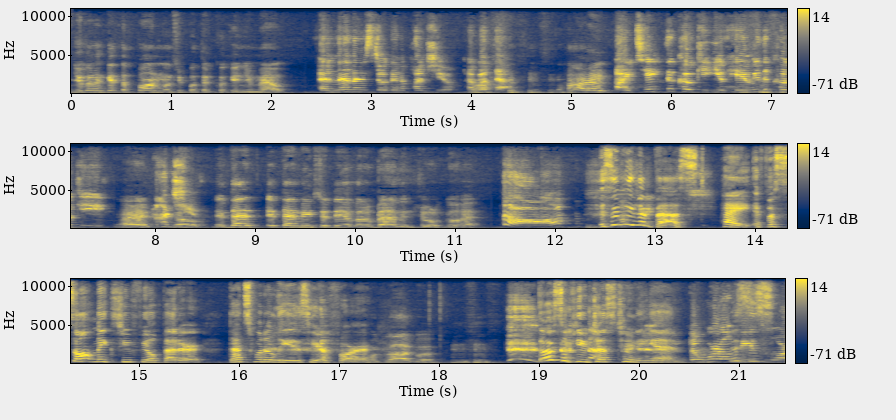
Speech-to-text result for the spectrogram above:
you're gonna get the fun once you put the cookie in your mouth. And then I'm still gonna punch you. How about that? all right, I take the cookie, you hand me the cookie. all right. Punch so you. if that if that makes your day a little better, then sure, go ahead. Aww. Isn't he the best? Hey, if assault makes you feel better, that's what Ali is here for. Those of you just tuning in, The world This needs is- more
